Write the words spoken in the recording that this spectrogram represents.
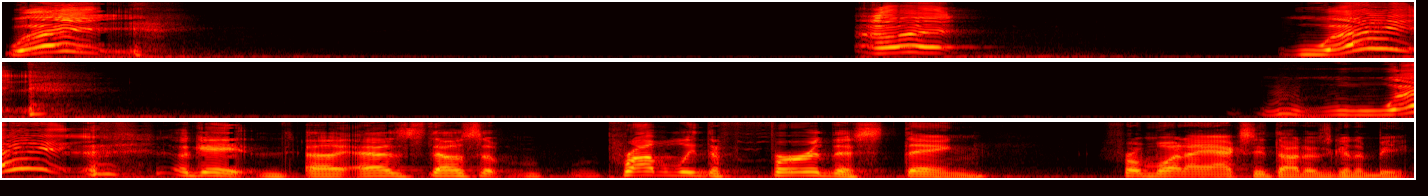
What? Uh, what? What? Okay, uh, as that was a, probably the furthest thing from what I actually thought it was going to be.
